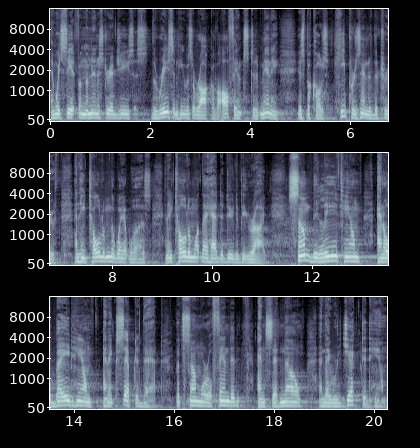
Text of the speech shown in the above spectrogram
and we see it from the ministry of Jesus. The reason he was a rock of offense to many is because he presented the truth and he told them the way it was and he told them what they had to do to be right. Some believed him and obeyed him and accepted that, but some were offended and said no and they rejected him,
